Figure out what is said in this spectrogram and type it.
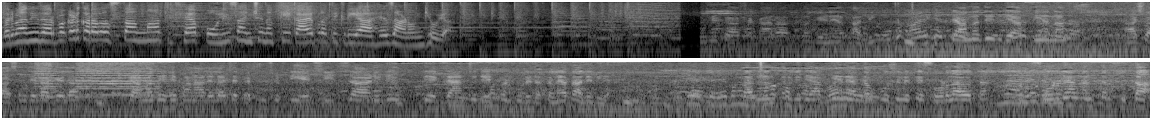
दरम्यान ही धरपकड करत असताना तिथल्या पोलिसांची नक्की काय प्रतिक्रिया आहे जाणून घेऊयात. सकारात्मक घेण्यात आली. त्यामध्ये विद्यार्थ्यांना आश्वासन दिला गेला. त्यामध्ये हे पण आलेलं आहे त्याच्या टू फिफ्टी एट सीटचा आणि ते- एक्झामची डेट पण पुढे ढकलण्यात आलेली आहे. त्यानंतर विद्यार्थ्यांनी आता उपोषण इथे सोडला होता. पण सोडल्यानंतर सुद्धा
